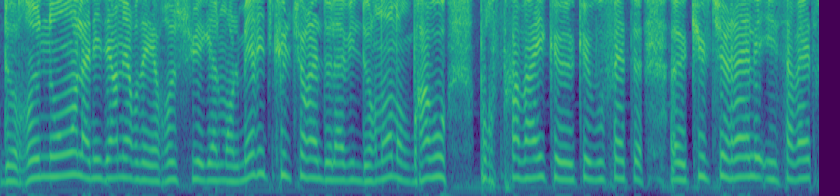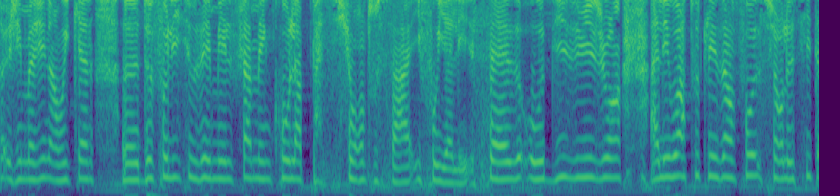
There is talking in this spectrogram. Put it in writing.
de Renon. L'année dernière, vous avez reçu également le mérite culturel de la ville de Renon. Donc bravo pour ce travail que, que vous faites euh, culturel. Et ça va être, j'imagine, un week-end euh, de folie si vous aimez le flamenco, la passion, tout ça. Il faut y aller. 16 au 18 juin. Allez voir toutes les infos sur le site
